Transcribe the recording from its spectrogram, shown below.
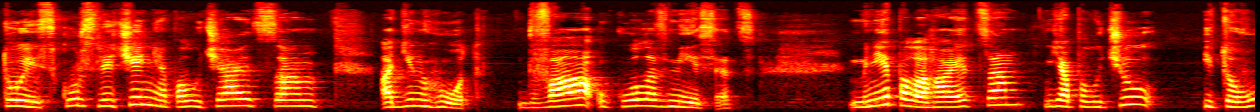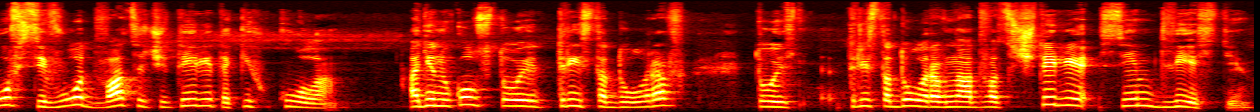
То есть курс лечения получается один год. Два укола в месяц. Мне полагается, я получу итого всего 24 таких укола. Один укол стоит 300 долларов, то есть 300 долларов на 24, 7200.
